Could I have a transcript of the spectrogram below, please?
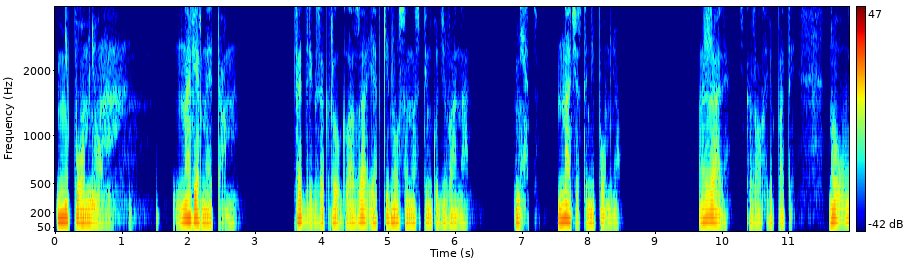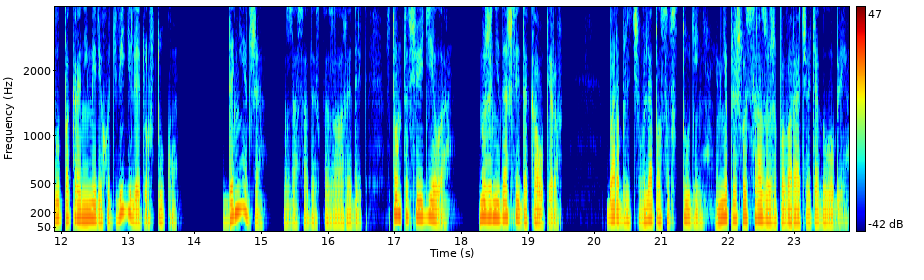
«Не помню. Наверное, там». Редрик закрыл глаза и откинулся на спинку дивана. «Нет, начисто не помню». «Жаль», — сказал хрипатый. «Но вы, по крайней мере, хоть видели эту штуку?» «Да нет же», — с засадой сказал Редрик. «В том-то все и дело. Мы же не дошли до кауперов. Барбридж вляпался в студень, и мне пришлось сразу же поворачивать оглобли.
